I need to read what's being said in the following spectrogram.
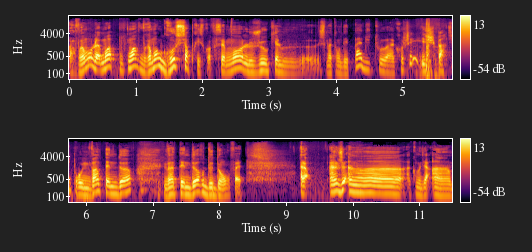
alors vraiment, là, moi, pour moi, vraiment grosse surprise, quoi. C'est vraiment le jeu auquel euh, je m'attendais pas du tout à accrocher. Et je suis parti pour une vingtaine d'heures, une vingtaine d'heures dedans, en fait. Alors, un, jeu- un, comment dire, un,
